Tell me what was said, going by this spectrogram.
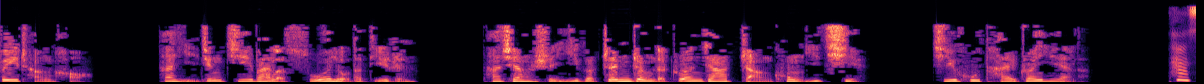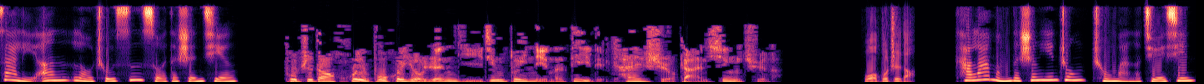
非常好，他已经击败了所有的敌人。他像是一个真正的专家，掌控一切，几乎太专业了。帕萨里安露出思索的神情。不知道会不会有人已经对你的弟弟开始感兴趣了？我不知道。卡拉蒙的声音中充满了决心。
